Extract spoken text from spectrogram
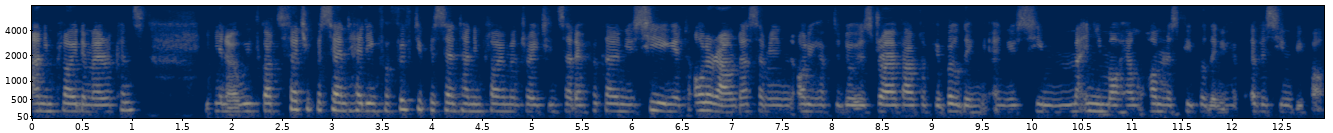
unemployed Americans. You know, we've got 30% heading for 50% unemployment rate in South Africa, and you're seeing it all around us. I mean, all you have to do is drive out of your building, and you see many more homeless people than you have ever seen before.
